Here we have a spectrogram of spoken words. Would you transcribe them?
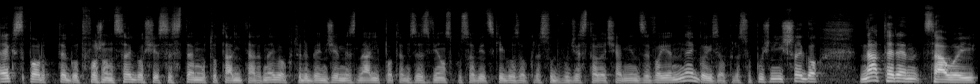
eksport tego tworzącego się systemu totalitarnego, który będziemy znali potem ze Związku Sowieckiego z okresu dwudziestolecia międzywojennego i z okresu późniejszego, na teren całej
